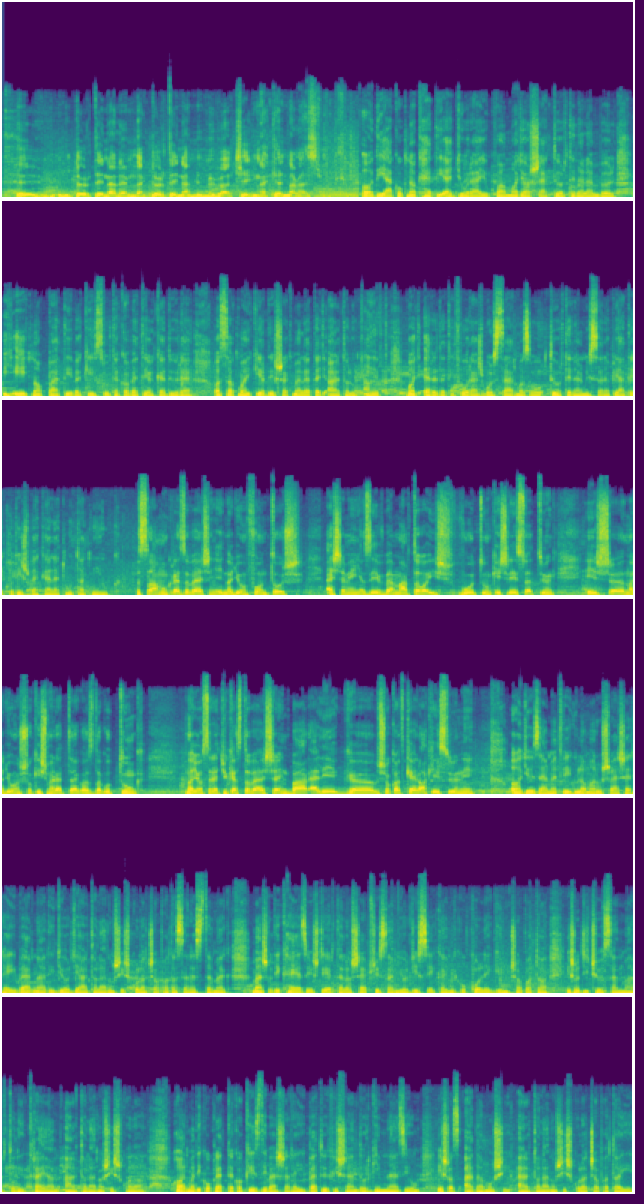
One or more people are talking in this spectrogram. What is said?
történelemnek, történelmi műveltségnek nevezünk. A diákoknak heti egy órájuk van magyarság történelemből, így éjt nappá téve készültek a vetélkedőre. A szakmai kérdések mellett egy általuk írt, vagy eredeti forrásból származó történelmi szerepjátékot is be kellett mutatniuk. Számunkra ez a verseny egy nagyon fontos esemény az évben, már tavaly is voltunk és részt vettünk, és nagyon sok ismerettel gazdagodtunk. Nagyon szeretjük ezt a versenyt, bár elég sokat kell rá készülni. A győzelmet végül a Marosvásárhelyi Bernádi György általános iskola csapata szerezte meg. Második helyezést ért el a Sepsi Györgyi Székely Mikó kollégium csapata és a Dicső Szent Mártoni Trajan általános iskola. Harmadikok lettek a Kézdivásárhelyi Petőfi Sándor gimnázium és az Ádámosi általános iskola csapatai.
